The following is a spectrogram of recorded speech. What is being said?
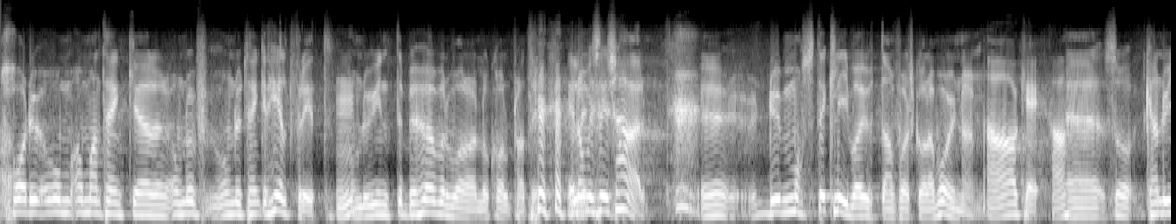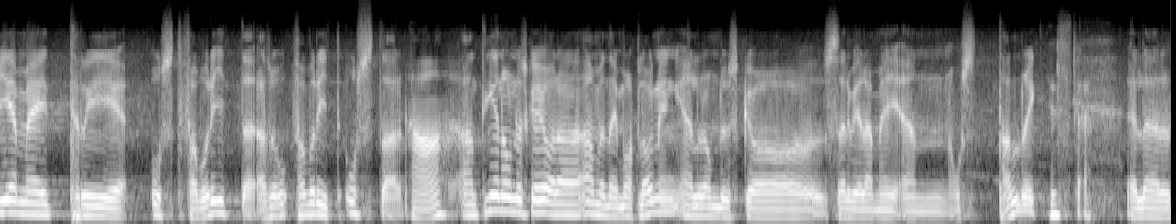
Har du, om, om, man tänker, om, du, om du tänker helt fritt, Mm. om du inte behöver vara lokalpatriot. eller om vi säger så här. Eh, du måste kliva utanför Skaraborg nu. Ja, okej. Ja. Eh, så kan du ge mig tre ostfavoriter, alltså favoritostar. ja. Antingen om du ska göra, använda i matlagning eller om du ska servera mig en osttallrik. Just det. Eller,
